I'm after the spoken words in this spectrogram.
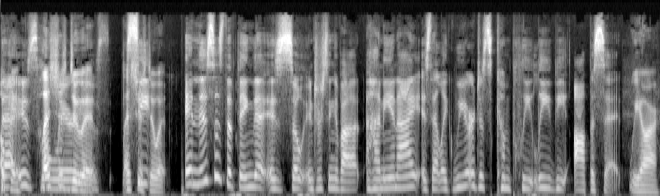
okay, let's just do it. Let's See, just do it. And this is the thing that is so interesting about Honey and I is that like we are just completely the opposite. We are.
